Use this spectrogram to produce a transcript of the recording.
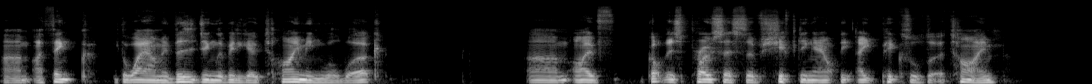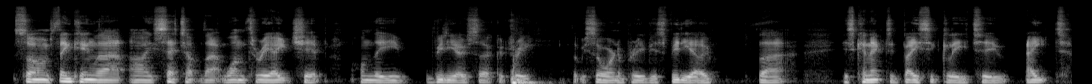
Um, I think the way I'm envisaging the video timing will work, um, I've got this process of shifting out the 8 pixels at a time. So I'm thinking that I set up that 138 chip on the video circuitry that we saw in a previous video that is connected basically to 8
